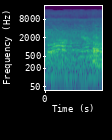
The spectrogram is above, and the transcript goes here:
Bob,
